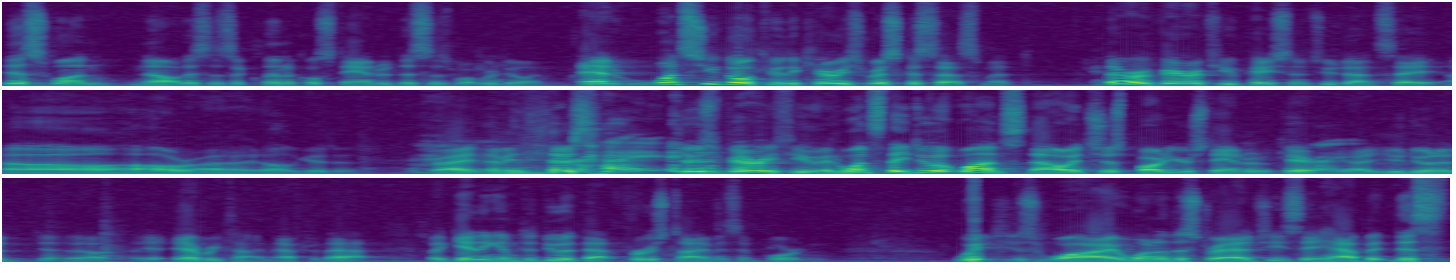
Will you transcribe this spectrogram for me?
This mm-hmm. one, no, this is a clinical standard. This is what we're doing. And once you go through the caries risk assessment, there are very few patients who don't say, oh, all right, I'll get it. Right? I mean, there's, Right. there's very few. And once they do it once, now it's just part of your standard of care. Right. right? You're doing it uh, every time after that. But getting them to do it that first time is important which is why one of the strategies they have, but this,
